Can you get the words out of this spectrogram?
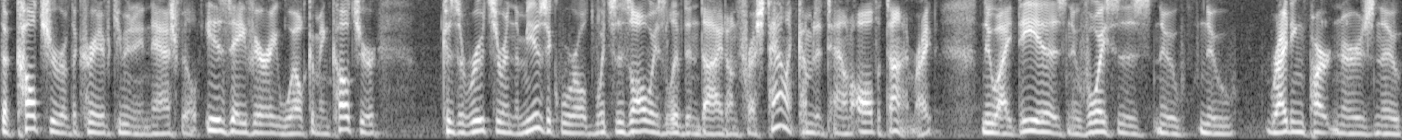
The culture of the creative community in Nashville is a very welcoming culture because the roots are in the music world, which has always lived and died on fresh talent coming to town all the time, right? New ideas, new voices, new new writing partners, new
